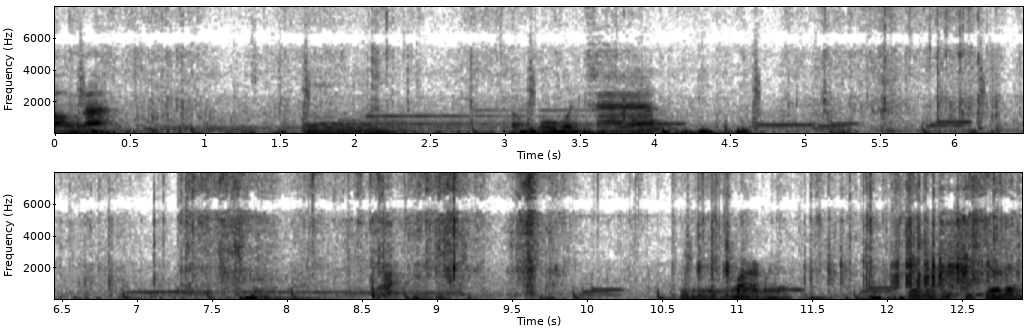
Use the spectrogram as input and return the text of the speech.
กล่องก็นี่สมบูรณ์ครับมันเล็กมากเลยอะเล็กกว่าที่คิดเยอะเลย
